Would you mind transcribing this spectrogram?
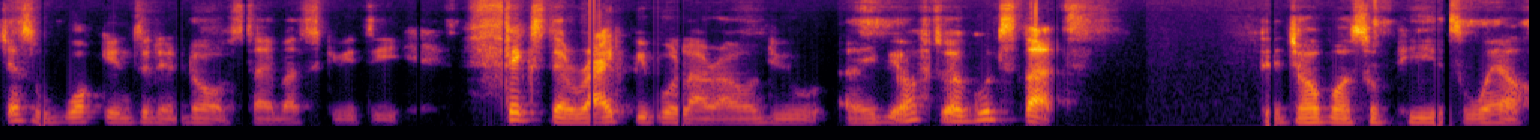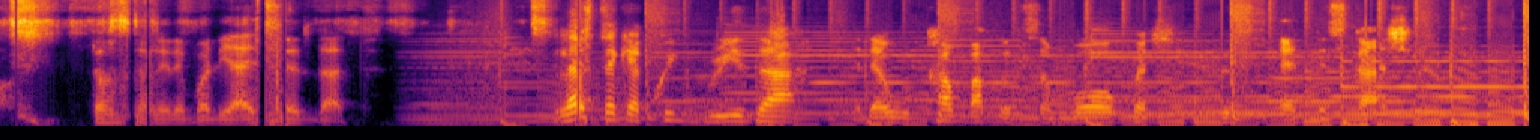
Just walk into the door of cybersecurity, fix the right people around you, and you'll be off to a good start. The job also pays well. Don't tell anybody I said that. Let's take a quick breather and then we'll come back with some more questions and discussion.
